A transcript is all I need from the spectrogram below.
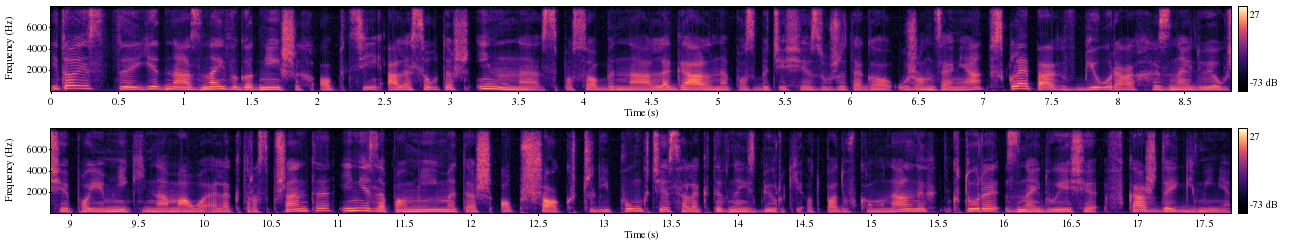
I to jest jedna z najwygodniejszych opcji, ale są też inne sposoby na legalne pozbycie się zużytego urządzenia. W sklepach, w biurach znajdują się pojemniki na małe elektrosprzęty i nie zapomnijmy też o PSZOK, czyli punkcie selektywnej zbiórki odpadów komunalnych, który znajduje się w każdej gminie.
